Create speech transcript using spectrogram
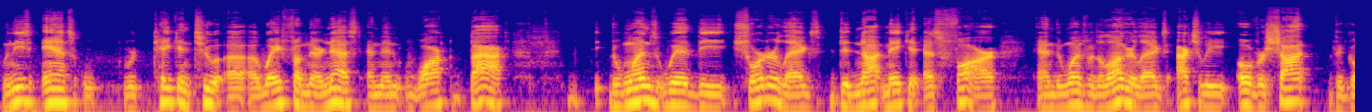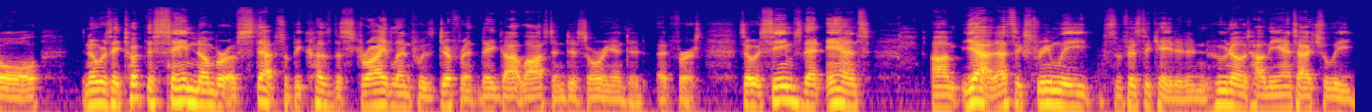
When these ants were taken to uh, away from their nest and then walked back the ones with the shorter legs did not make it as far and the ones with the longer legs actually overshot the goal in other words they took the same number of steps but because the stride length was different they got lost and disoriented at first so it seems that ants um, yeah that's extremely sophisticated and who knows how the ants actually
